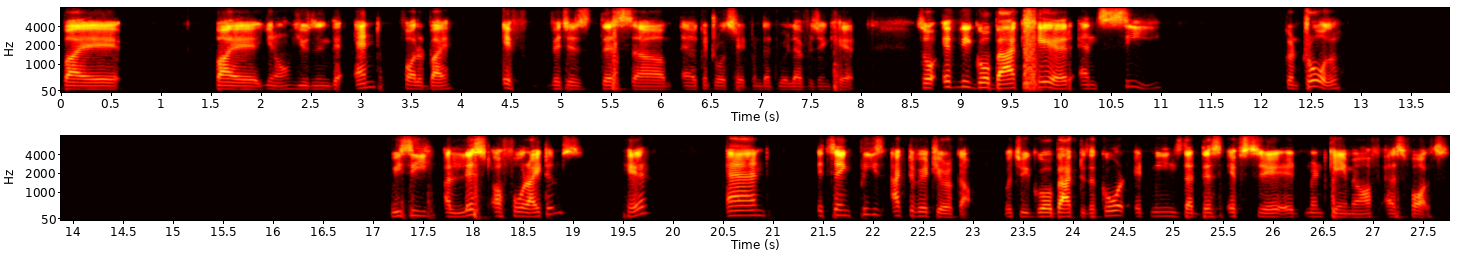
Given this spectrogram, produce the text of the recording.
by by you know using the end followed by if, which is this uh, uh, control statement that we're leveraging here. So if we go back here and see control, we see a list of four items here, and it's saying please activate your account which we go back to the code, it means that this if statement came off as false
